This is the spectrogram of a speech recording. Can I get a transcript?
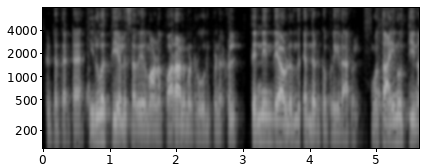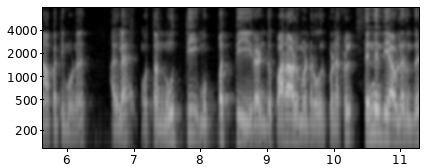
கிட்டத்தட்ட இருபத்தி ஏழு சதவீதமான பாராளுமன்ற உறுப்பினர்கள் தென்னிந்தியாவிலிருந்து தேர்ந்தெடுக்கப்படுகிறார்கள். மொத்தம் ஐநூத்தி நாற்பத்தி மூணு. அதுல மொத்தம் நூத்தி முப்பத்தி இரண்டு பாராளுமன்ற உறுப்பினர்கள் தென்னிந்தியாவிலிருந்து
